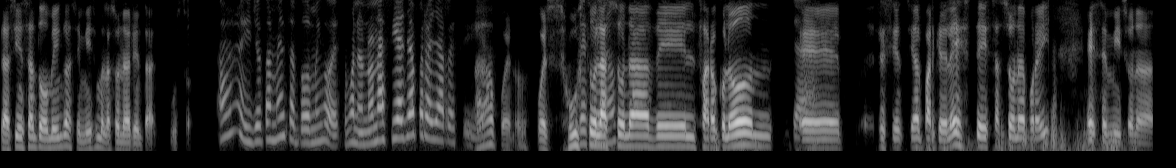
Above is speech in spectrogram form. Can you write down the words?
nací en Santo Domingo, así mismo en la zona oriental, justo. Ah, y yo también, Santo Domingo Este. Bueno, no nací allá, pero ya residí. Ah, bueno, pues justo la zona del Faro Colón, eh, residencial Parque del Este, esa zona por ahí, esa es mi zona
